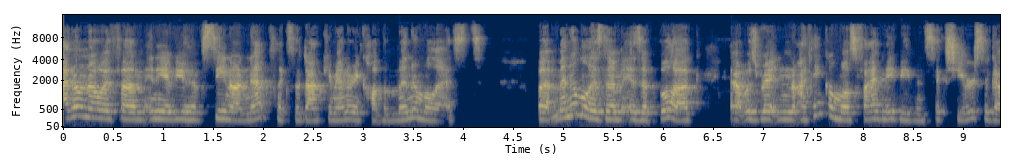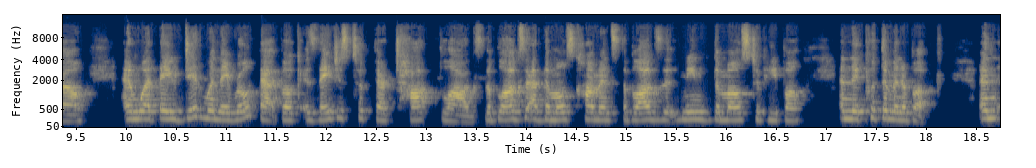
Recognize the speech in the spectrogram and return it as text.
i don't know if um, any of you have seen on netflix a documentary called the minimalists but minimalism is a book that was written, I think, almost five, maybe even six years ago. And what they did when they wrote that book is they just took their top blogs, the blogs that had the most comments, the blogs that mean the most to people, and they put them in a book. And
